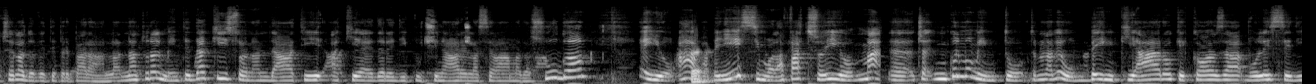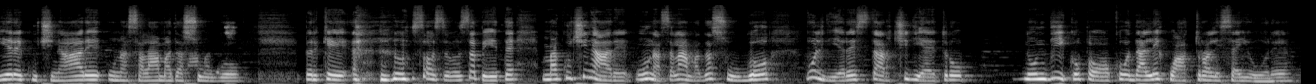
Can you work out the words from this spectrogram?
ce la dovete prepararla. Naturalmente da chi sono andati a chiedere di cucinare la salama da sugo? E io, ah, va benissimo, la faccio io, ma eh, cioè, in quel momento non avevo ben chiaro che cosa volesse dire cucinare una salama da sugo. Perché non so se lo sapete, ma cucinare una salama da sugo vuol dire starci dietro, non dico poco, dalle 4 alle 6 ore.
